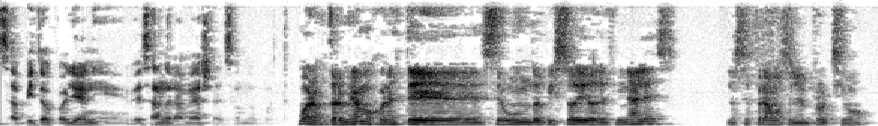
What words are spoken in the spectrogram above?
Zapito Colioni besando la medalla del segundo puesto. Bueno, terminamos con este segundo episodio de finales, los esperamos en el próximo.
